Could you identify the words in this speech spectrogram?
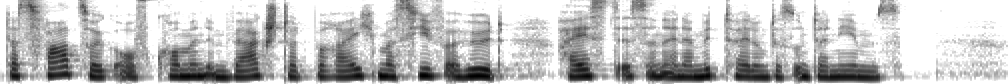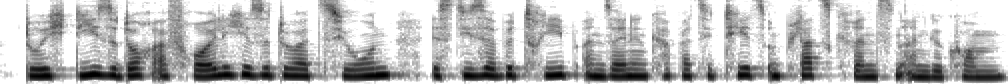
das Fahrzeugaufkommen im Werkstattbereich massiv erhöht, heißt es in einer Mitteilung des Unternehmens. Durch diese doch erfreuliche Situation ist dieser Betrieb an seinen Kapazitäts- und Platzgrenzen angekommen.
